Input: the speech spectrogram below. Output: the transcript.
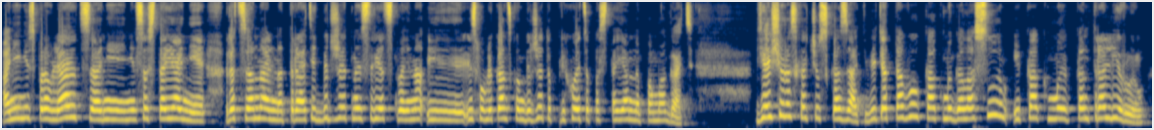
они не справляются, они не в состоянии рационально тратить бюджетные средства, и, на, и республиканскому бюджету приходится постоянно помогать. Я еще раз хочу сказать, ведь от того, как мы голосуем и как мы контролируем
